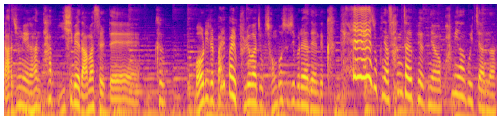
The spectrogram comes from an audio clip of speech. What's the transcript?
나중에 한 탑 20에 남았을 때, 그, 머리를 빨리빨리 굴려가지고 정보 수집을 해야 되는데, 그 계속 그냥 상자 옆에 그냥 파밍하고 있지 않나.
